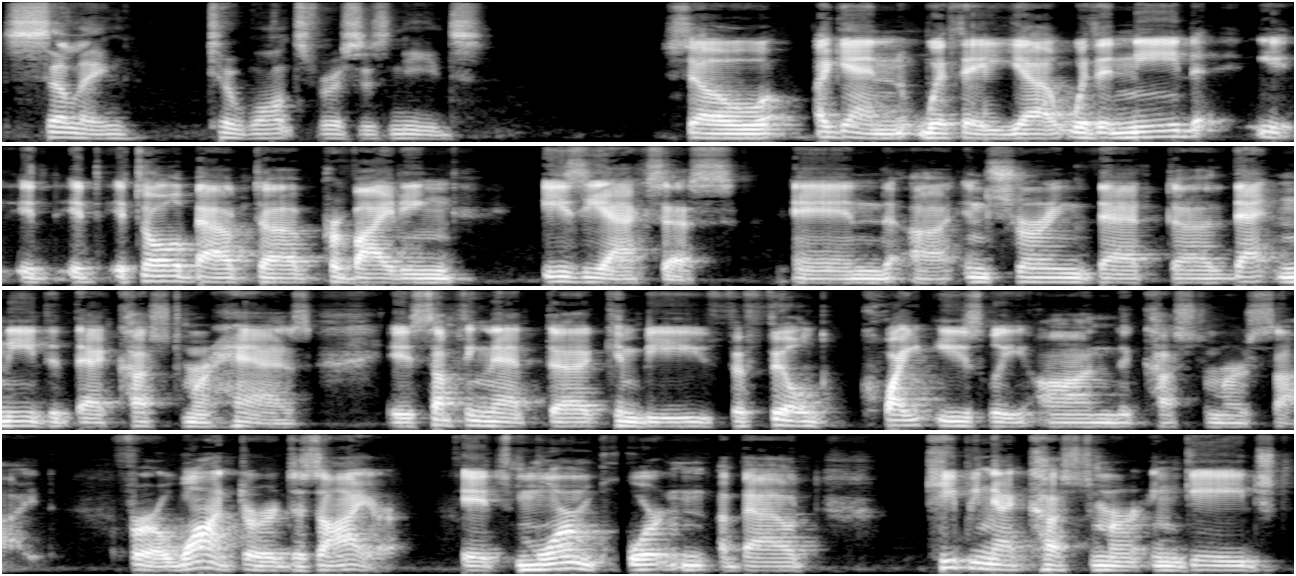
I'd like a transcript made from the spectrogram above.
selling to wants versus needs? So again, with a uh, with a need, it, it, it's all about uh, providing easy access and uh, ensuring that uh, that need that that customer has is something that uh, can be fulfilled quite easily on the customer side. For a want or a desire, it's more important about keeping that customer engaged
